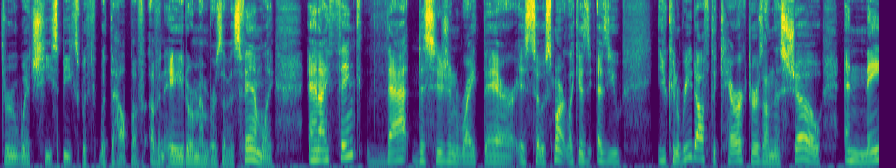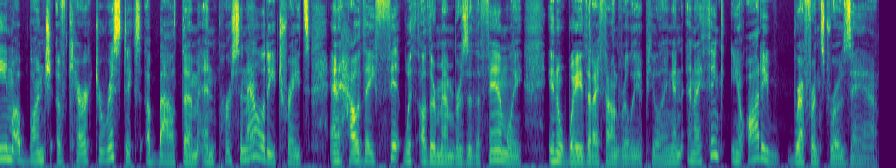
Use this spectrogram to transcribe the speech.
through which he speaks with, with the help of, of an aide or members of his family. And I think that decision right there is so smart. Like as as you you can read off the characters on this show and name a bunch of characteristics about them and personality traits and how they fit with other members of the family in a way that I found really appealing. And and I think, you know, Audie referenced Roseanne.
